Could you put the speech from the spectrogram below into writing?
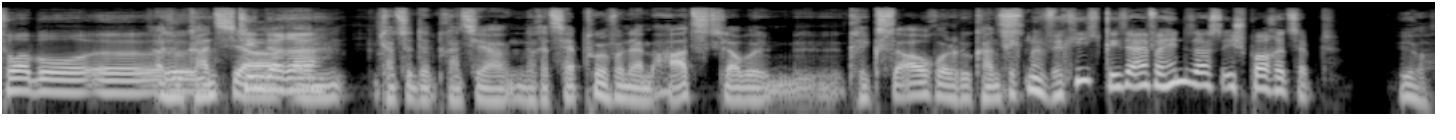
Turbo. Äh, Also du kannst ja, Tinderer. ähm, kannst du, kannst ja ein Rezept holen von deinem Arzt. Ich glaube, kriegst du auch oder du kannst. Kriegt man wirklich? Gehst du einfach hin, sagst, ich brauche Rezept. Ja.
